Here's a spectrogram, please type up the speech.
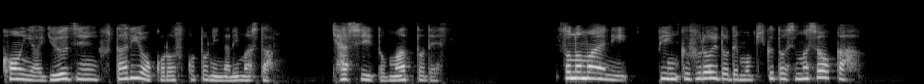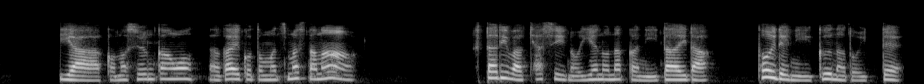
今夜友人二人を殺すことになりました。キャシーとマットです。その前に、ピンク・フロイドでも聞くとしましょうか。いやー、この瞬間を長いこと待ちましたな二人はキャシーの家の中にいた間、トイレに行くなど言って、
